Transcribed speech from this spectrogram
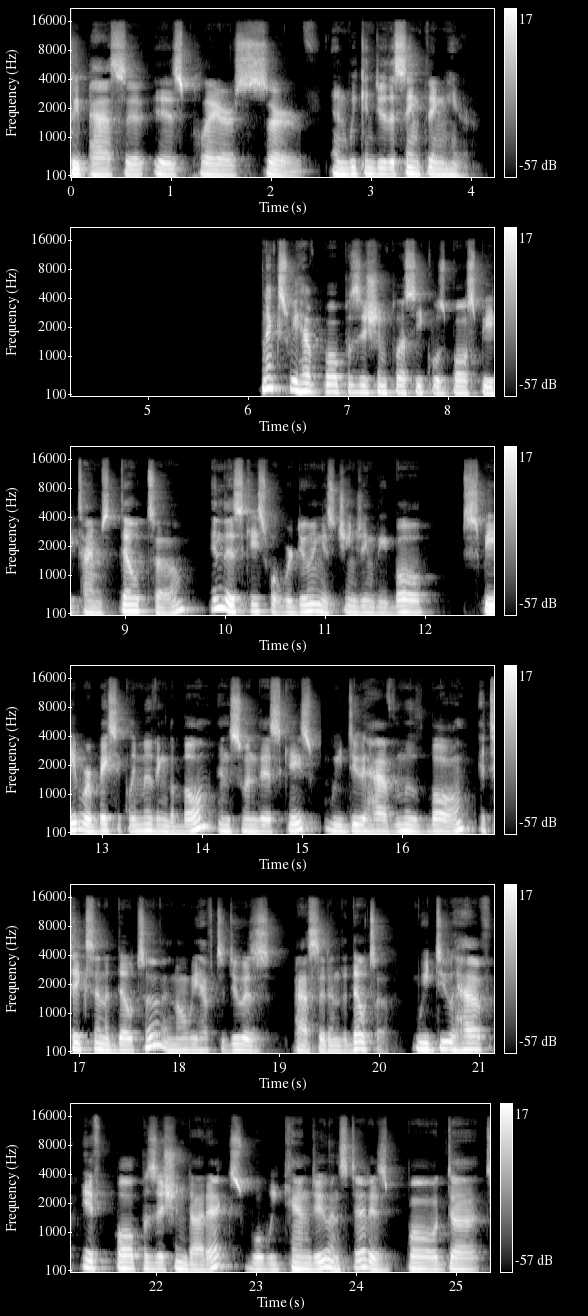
we pass it is player serve. And we can do the same thing here. Next, we have ball position plus equals ball speed times delta. In this case, what we're doing is changing the ball speed. We're basically moving the ball. And so in this case, we do have move ball. It takes in a delta, and all we have to do is pass it in the delta. We do have if ball position dot x. What we can do instead is ball dot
